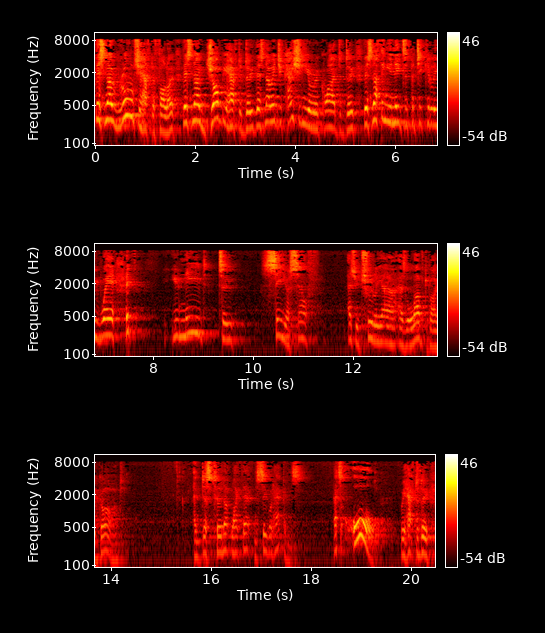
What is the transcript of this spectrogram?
there's no rules you have to follow. There's no job you have to do. There's no education you're required to do. There's nothing you need to particularly wear. It, you need to see yourself as you truly are, as loved by God. And just turn up like that and see what happens. That's all we have to do.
